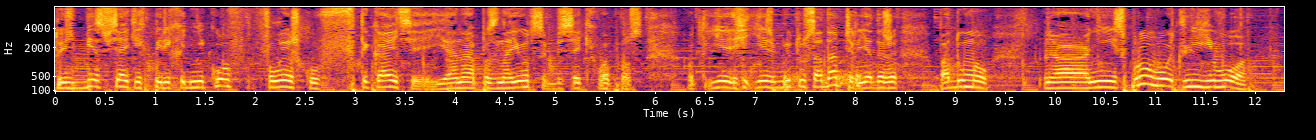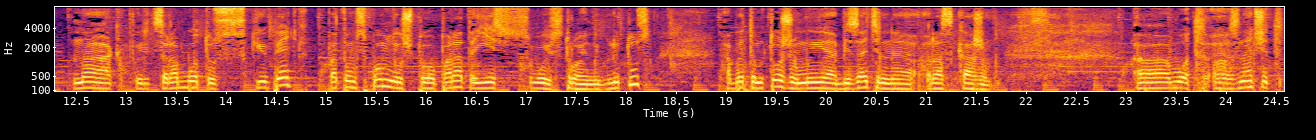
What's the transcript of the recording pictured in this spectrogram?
То есть без всяких переходников. Флешку втыкаете И она опознается без всяких вопросов. Вот есть Bluetooth адаптер. Я даже подумал а, Не испробовать ли его на, как говорится, работу с Q5 Потом вспомнил, что у аппарата есть свой встроенный Bluetooth. Об этом тоже мы обязательно расскажем. А, вот, значит,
